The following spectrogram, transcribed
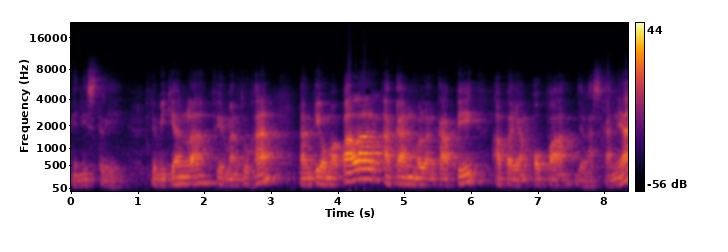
Ministry. Demikianlah firman Tuhan. Nanti Oma Palar akan melengkapi apa yang Opa jelaskan ya.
